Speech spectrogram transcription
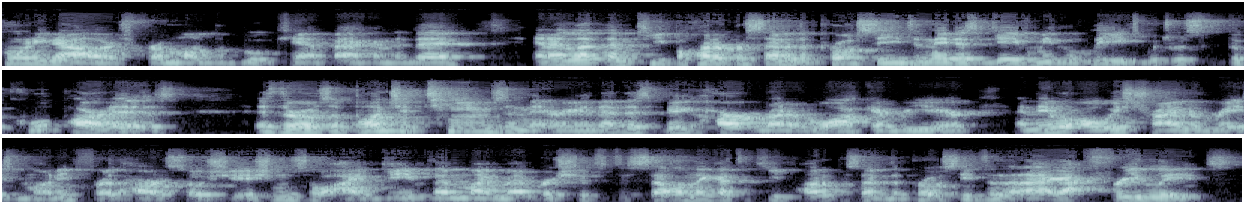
$20 for a month of boot camp back in the day. And I let them keep 100% of the proceeds and they just gave me the leads, which was the cool part is is there was a bunch of teams in the area that had this big heart run and walk every year, and they were always trying to raise money for the Heart Association. So I gave them my memberships to sell, and they got to keep 100% of the proceeds, and then I got free leads.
